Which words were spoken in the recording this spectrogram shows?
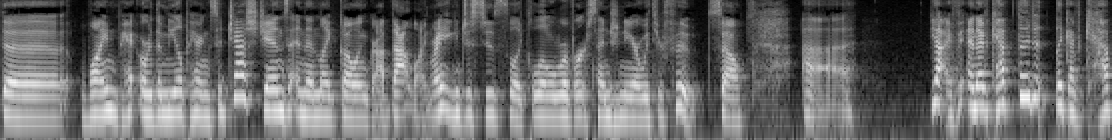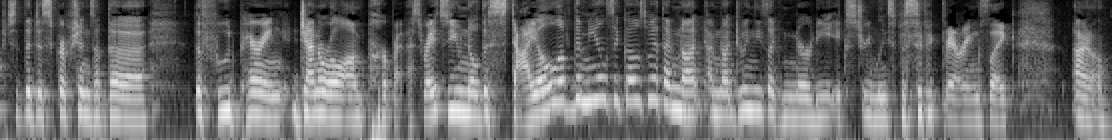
the wine pair or the meal pairing suggestions and then like go and grab that wine, right? You can just do this like a little reverse engineer with your food. So, uh, yeah, I've, and I've kept the like I've kept the descriptions of the the food pairing general on purpose, right? So you know the style of the meals it goes with. I'm not I'm not doing these like nerdy, extremely specific pairings like I don't know.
